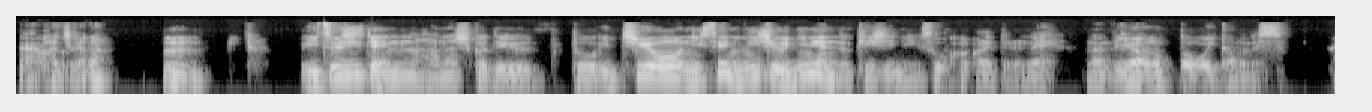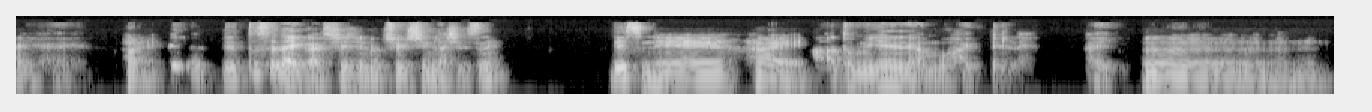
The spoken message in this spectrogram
感じかな。うん。いつ時点の話かで言うと、一応2022年の記事にそう書かれてるね。なんで今はもっと多いかもです。はいはい。はい。Z 世代が支持の中心らしいですね。ですね。はい。あとミレニアムも入ってるね。はい。うん。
